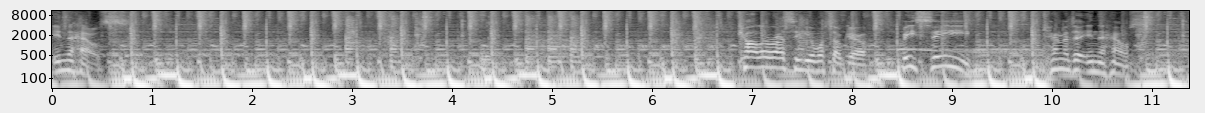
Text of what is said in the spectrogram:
In the house. Carla, I see you. What's up, girl? BC. Canada in the house.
